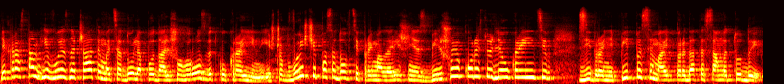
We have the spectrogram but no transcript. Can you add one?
Якраз там і визначатиметься доля подальшого розвитку країни. І щоб вищі посадовці приймали рішення з більшою користю для українців, зібрані підписи мають передати саме туди.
